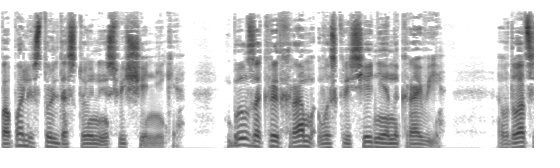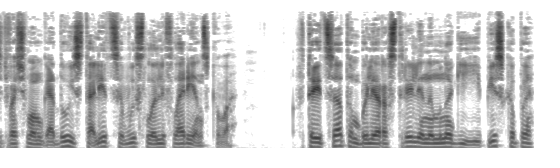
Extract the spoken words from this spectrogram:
попали столь достойные священники. Был закрыт храм Воскресения на Крови. В 28 году из столицы выслали Флоренского. В 30-м были расстреляны многие епископы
